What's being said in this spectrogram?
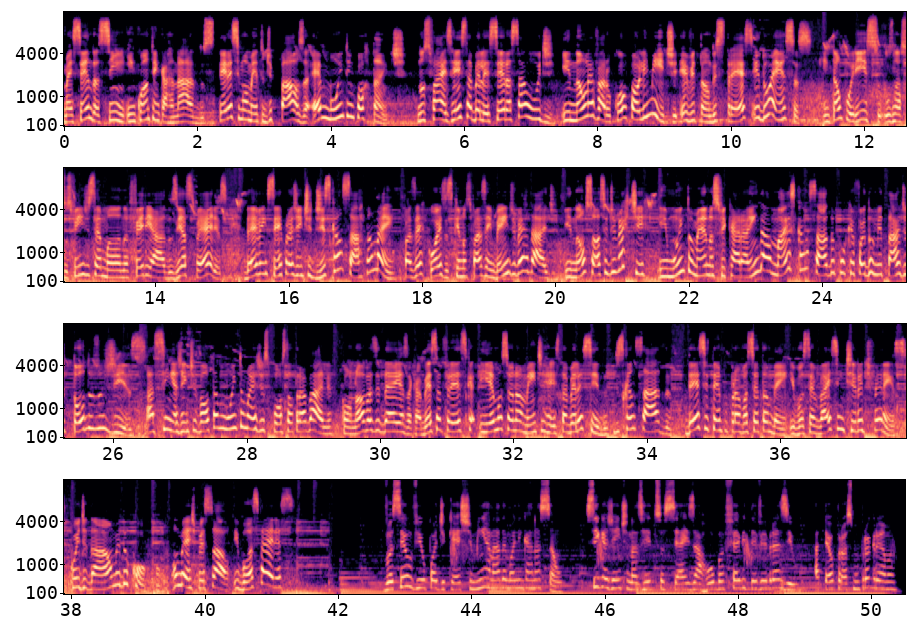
Mas sendo assim, enquanto encarnados, ter esse momento de pausa é muito importante. Nos faz restabelecer a saúde e não levar o corpo ao limite, evitando estresse e doenças. Então, por isso, os nossos fins de semana, feriados e as férias devem ser para a gente descansar também, fazer coisas que nos fazem bem de verdade e não só se divertir, e muito menos ficar ainda mais cansado porque foi dormir tarde todos os dias. Assim, a gente volta muito mais disposto ao trabalho, com novas ideias, a cabeça fresca e emocionalmente restabelecido, descansado. Dê esse tempo para você também e você vai sentir a diferença. Cuide da alma e do corpo. Um beijo, pessoal, e boas férias! Você ouviu o podcast Minha Nada Mole Encarnação. Siga a gente nas redes sociais, arroba FebTV Brasil. Até o próximo programa.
